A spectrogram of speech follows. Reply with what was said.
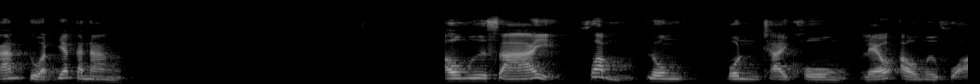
การตรวจยะกะนัง เอามือซ้ายคว่ำลงบนชายโครงแล้วเอามือขวา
